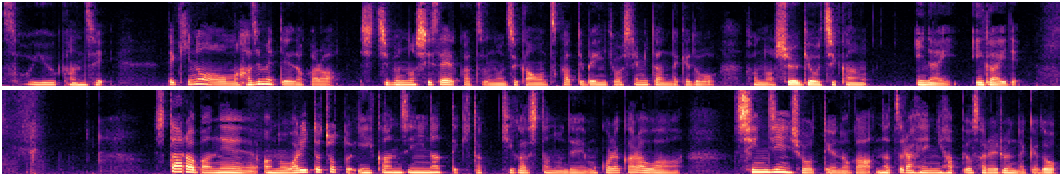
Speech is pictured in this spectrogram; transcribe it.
そういう感じ。で昨日、まあ、初めてだから自分の私生活の時間を使って勉強してみたんだけどその就業時間以内以外で。したらばねあの割とちょっといい感じになってきた気がしたのでもうこれからは新人賞っていうのが夏らへんに発表されるんだけど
